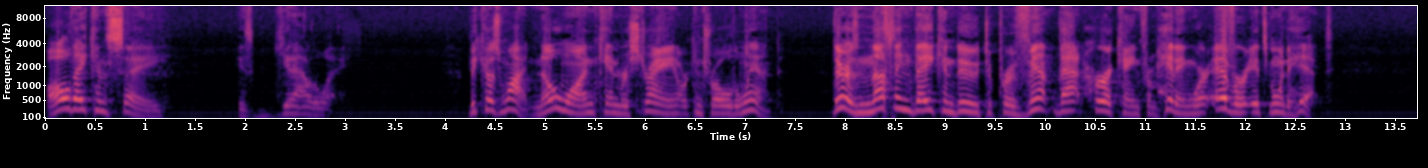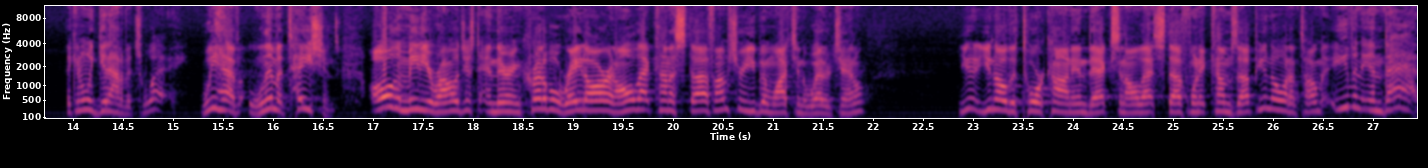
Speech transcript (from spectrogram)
All they can say is get out of the way. Because why? No one can restrain or control the wind. There is nothing they can do to prevent that hurricane from hitting wherever it's going to hit. They can only get out of its way. We have limitations. All the meteorologists and their incredible radar and all that kind of stuff, I'm sure you've been watching the Weather Channel. You, you know the Torcon index and all that stuff when it comes up. You know what I'm talking about. Even in that,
